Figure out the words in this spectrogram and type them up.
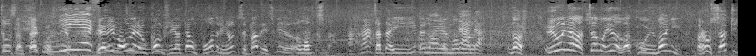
to sam tako. Nije Jer ima u mene u komši, ja tamo podrim, oni se bave svi lovcima. Aha. Sada i imenujemo, Da, ono, da. znaš, i on ja samo jedan ovako i manji, Rusačić,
